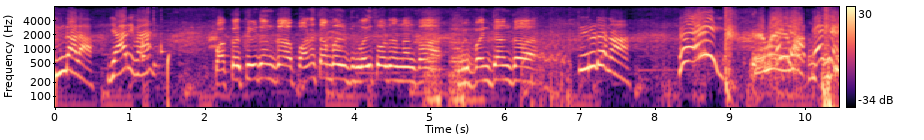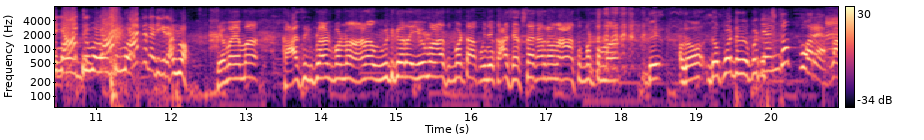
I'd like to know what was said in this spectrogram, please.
இந்தாளா யார் இவன்? பக்கத்து வீடுங்கக்கா பணம் சம்பாதிக்கிறதுக்கு வயசு ஓடுறாங்கக்கா இப்படி பண்ணிட்டாங்கக்கா திருடனா? ஏமா ஏமா. காசுக்கு பிளான் பண்ணோம். ஆனா வீட்டுக்காரன் இவன் மேல ஆசைப்பட்டா கொஞ்சம் காசு எக்ஸ்ட்ரா கறக்கலாம் நான் ஆசைப்பட்டேம்மா. ஹலோ இதோ போட்டு போட்டு எங்க போற? வா.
